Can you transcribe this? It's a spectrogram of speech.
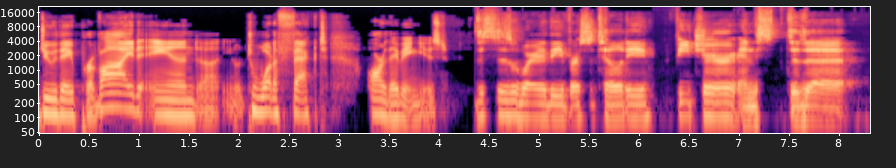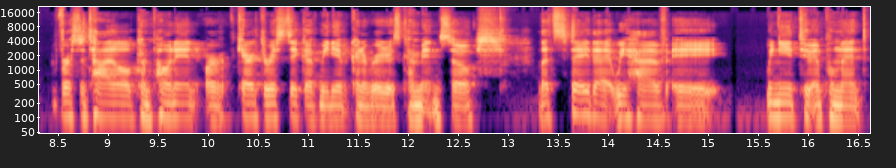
do they provide? And uh, you know, to what effect are they being used? This is where the versatility feature and the versatile component or characteristic of media converters come in. So let's say that we have a, we need to implement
